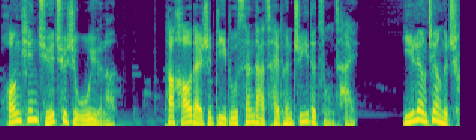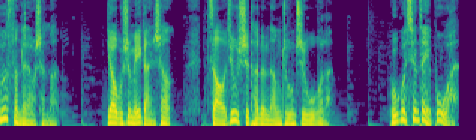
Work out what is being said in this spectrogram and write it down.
黄天觉却是无语了。他好歹是帝都三大财团之一的总裁，一辆这样的车算得了什么？要不是没赶上，早就是他的囊中之物了。不过现在也不晚，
